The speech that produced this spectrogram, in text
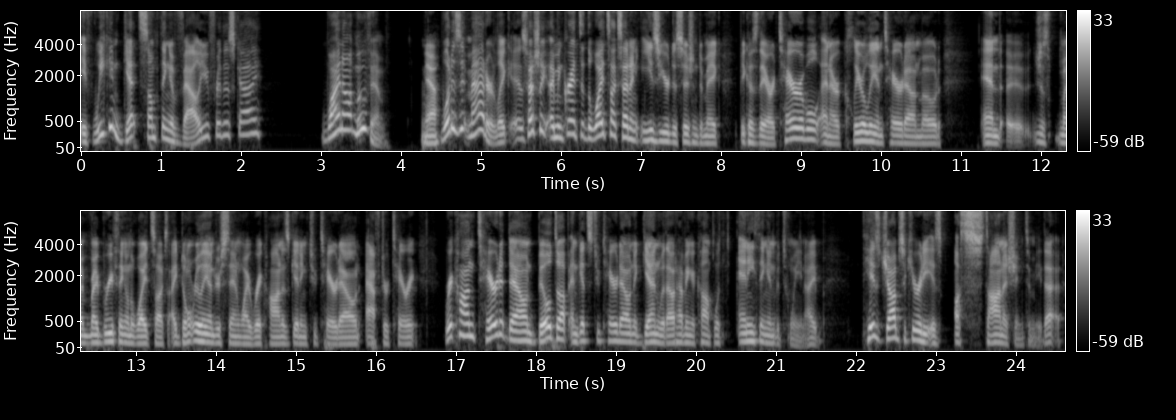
if we can get something of value for this guy, why not move him? yeah. What does it matter? Like, especially, I mean, granted, the White Sox had an easier decision to make because they are terrible and are clearly in teardown mode. And uh, just my, my brief thing on the White Sox, I don't really understand why Rick Hahn is getting to tear down after tearing. Rick Hahn teared it down, built up, and gets to tear down again without having accomplished anything in between. I, his job security is astonishing to me. That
